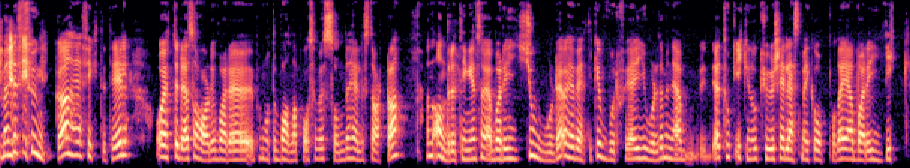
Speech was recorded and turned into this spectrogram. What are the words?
Men det funka, jeg fikk det til. Og etter det så har det jo bare på en måte balla på seg. Det var sånn det hele starta. Den andre tingen som jeg bare gjorde, og jeg vet ikke hvorfor jeg gjorde det, men jeg, jeg tok ikke noe kurs, jeg leste meg ikke opp på det. Jeg bare gikk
